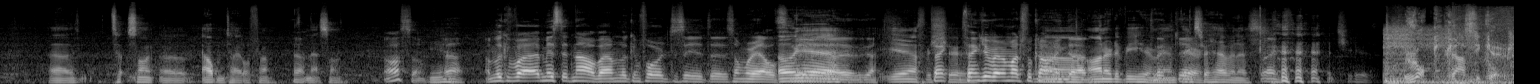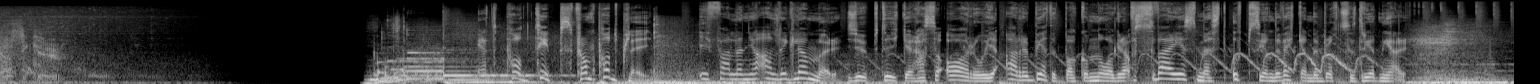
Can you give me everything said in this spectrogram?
uh, t- song uh, album title from. Yeah. From that song. Awesome. Yeah. Yeah. I'm looking for. I missed it now, but I'm looking forward to see it uh, somewhere else. Oh maybe. yeah, yeah. yeah, for Thank, sure. thank you very much for coming, Uh, Dan. Honor to be here, Take man. Thanks for care. having us. Thanks. Cheers. Rockklassiker. Ett poddtips från Podplay. I fallen jag aldrig glömmer djupdyker Hasse Aro i arbetet bakom några av Sveriges mest uppseendeväckande brottsutredningar.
